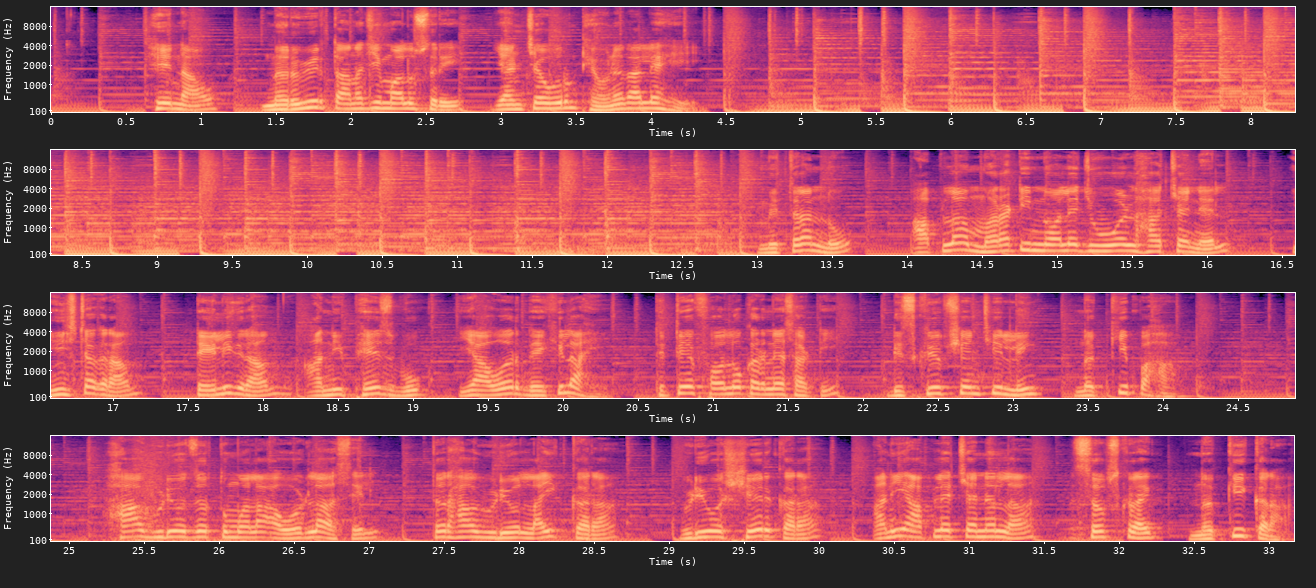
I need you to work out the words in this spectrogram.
हे नाव नरवीर तानाजी मालुसरे यांच्यावरून ठेवण्यात आले आहे. मित्रांनो आपला मराठी नॉलेज वर्ल्ड हा चॅनेल इंस्टाग्राम टेलिग्राम आणि फेसबुक यावर देखील आहे. तिथे फॉलो करण्यासाठी डिस्क्रिप्शनची लिंक नक्की पहा. हा व्हिडिओ जर तुम्हाला आवडला असेल तर हा व्हिडिओ लाईक करा व्हिडिओ शेअर करा आणि आपल्या चॅनलला सबस्क्राईब नक्की करा.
